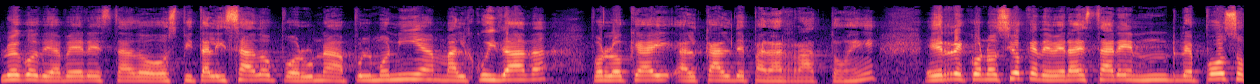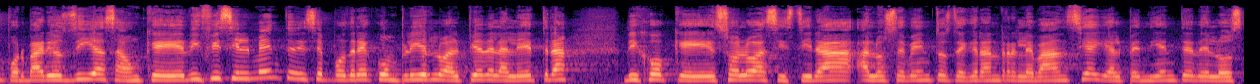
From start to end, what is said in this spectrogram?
luego de haber estado hospitalizado por una pulmonía mal cuidada, por lo que hay alcalde para rato. ¿eh? reconoció que deberá estar en un reposo por varios días, aunque difícilmente dice podré cumplirlo al pie de la letra dijo que solo asistirá a los eventos de gran relevancia y al pendiente de los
